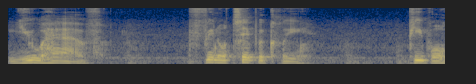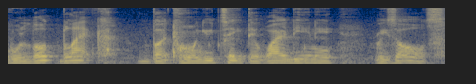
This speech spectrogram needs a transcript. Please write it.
you have phenotypically people who look black, but when you take the Y-DNA results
